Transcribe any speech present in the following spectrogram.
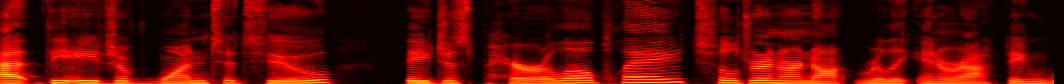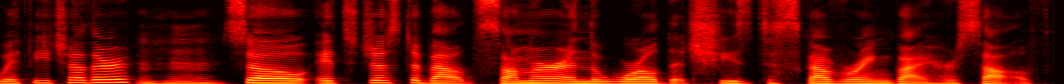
at the age of 1 to 2 they just parallel play. Children are not really interacting with each other. Mm-hmm. So it's just about Summer and the world that she's discovering by herself.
